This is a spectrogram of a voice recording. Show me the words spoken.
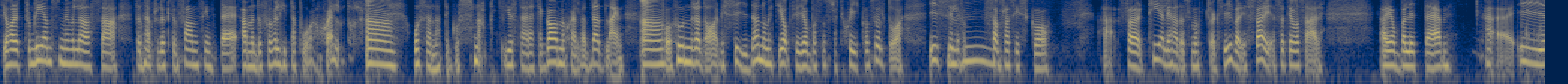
jag har ett problem som jag vill lösa, den här produkten fanns inte, ja men då får jag väl hitta på en själv. Då, liksom. uh. Och sen att det går snabbt. Just det här att jag gav mig själv en deadline uh. på 100 dagar vid sidan av mitt jobb. För jag jobbade som strategikonsult då i mm. San Francisco för Telia hade som uppdragsgivare i Sverige. Så att jag var så här, jag jobbade lite i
